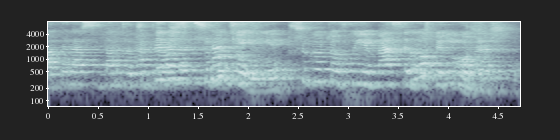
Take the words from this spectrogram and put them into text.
a teraz bardzo Cię A teraz proszę przygotowuję, przygotowuję masę do Rozpij. tych orzeszków.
